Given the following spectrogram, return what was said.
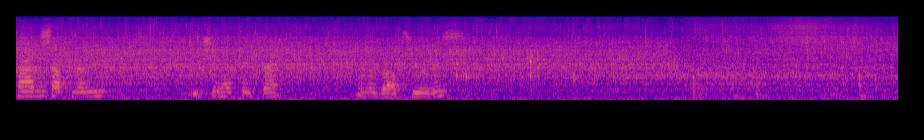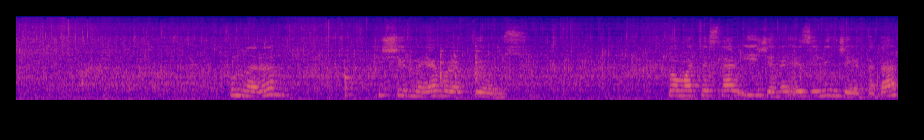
sarımsakları içine tekrar bunu da atıyoruz. Bunları pişirmeye bırakıyoruz. Domatesler iyicene ezilinceye kadar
